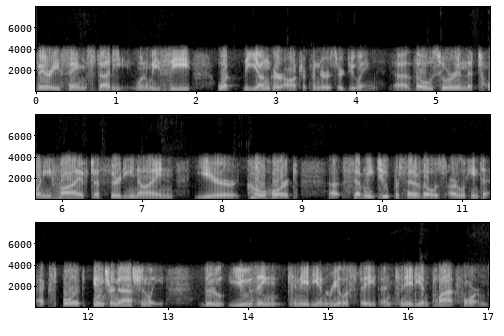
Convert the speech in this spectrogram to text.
very same study when we see what the younger entrepreneurs are doing. Uh, those who are in the 25 to 39 year cohort, uh, 72% of those are looking to export internationally. They're using Canadian real estate and Canadian platforms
